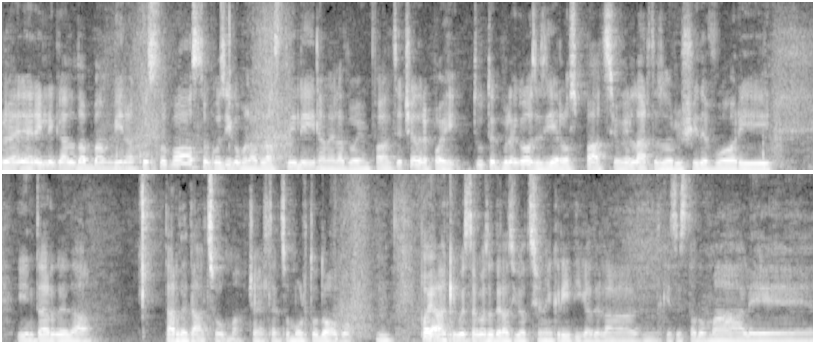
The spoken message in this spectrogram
eri legato da bambino a questo posto, così come la plastilina nella tua infanzia, eccetera, e poi tutte e due le cose, sia lo spazio che l'arte, sono riuscite fuori in tarda età, tarda età insomma, cioè nel senso molto dopo. mm. Poi anche questa cosa della situazione critica, della, che sei stato male,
